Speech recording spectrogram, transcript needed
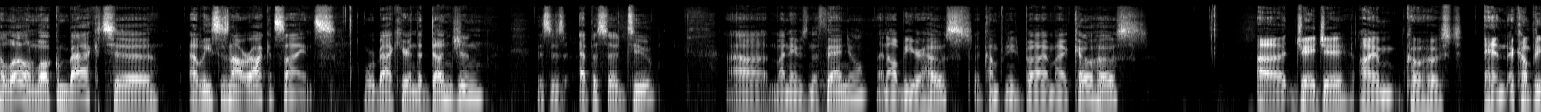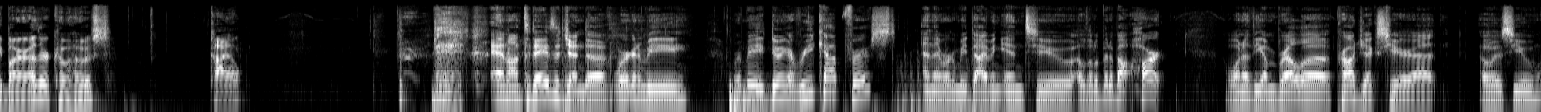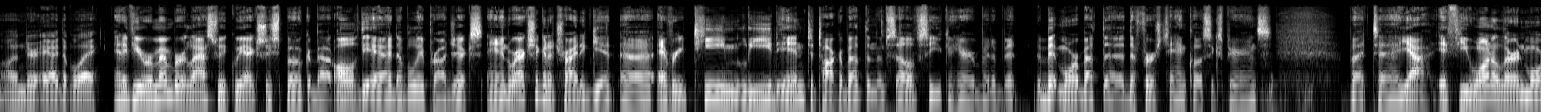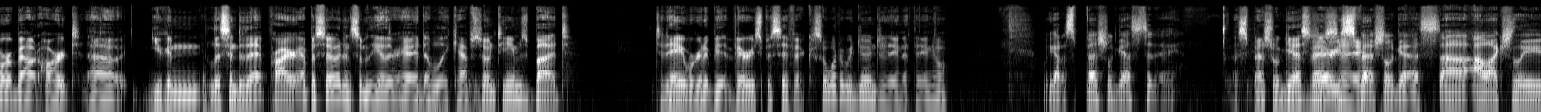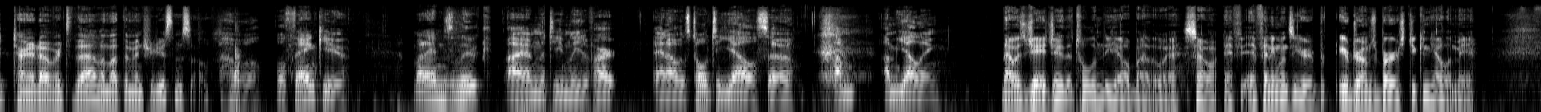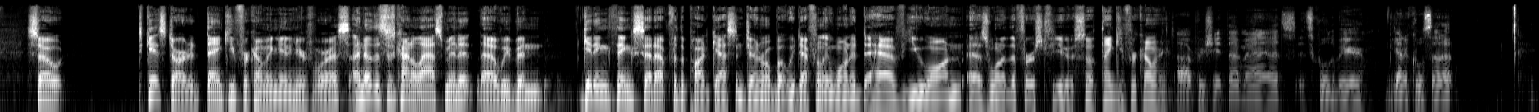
Hello and welcome back to At least it's not rocket science. We're back here in the dungeon. This is episode two. Uh, my name is Nathaniel, and I'll be your host, accompanied by my co-host. Uh, JJ, I am co-host, and accompanied by our other co-host, Kyle. And on today's agenda, we're gonna be we're gonna be doing a recap first, and then we're gonna be diving into a little bit about HART, one of the umbrella projects here at OSU under AIAA. And if you remember last week, we actually spoke about all of the AIAA projects, and we're actually going to try to get uh, every team lead in to talk about them themselves, so you can hear a bit, a bit, a bit more about the the firsthand close experience. But uh, yeah, if you want to learn more about HART, uh, you can listen to that prior episode and some of the other AIAA capstone teams. But today we're going to be very specific. So what are we doing today, Nathaniel? We got a special guest today. A special guest, you Very say? special guest. Uh, I'll actually turn it over to them and let them introduce themselves. Oh well, well, thank you. My name is Luke. I am the team lead of HART, and I was told to yell, so I'm I'm yelling. That was JJ that told him to yell, by the way. So if if anyone's ear eardrums burst, you can yell at me. So to get started, thank you for coming in here for us. I know this is kind of last minute. Uh, we've been getting things set up for the podcast in general, but we definitely wanted to have you on as one of the first few. So thank you for coming. Oh, I appreciate that, man. Yeah, it's it's cool to be here. You got a cool setup.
